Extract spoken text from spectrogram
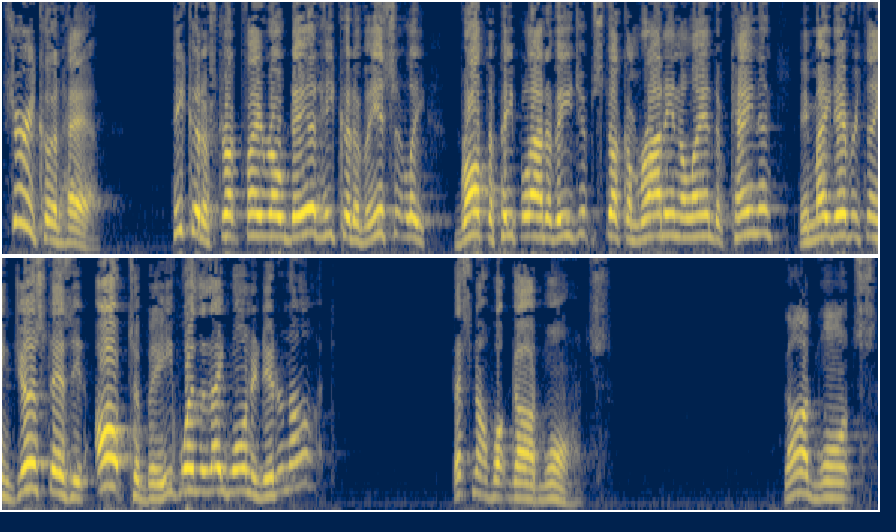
Sure He could have. He could have struck Pharaoh dead. He could have instantly brought the people out of Egypt, stuck them right in the land of Canaan, and made everything just as it ought to be, whether they wanted it or not. That's not what God wants. God wants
